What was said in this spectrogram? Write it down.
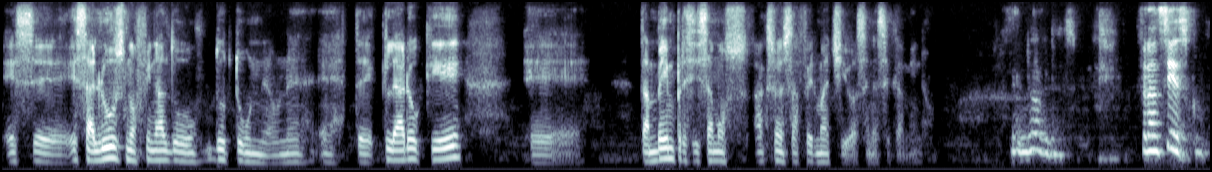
ese, esa luz no final do, do túnel. Este, claro que eh, também precisamos ações afirmativas nesse caminho. Sem dúvidas. Francisco,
